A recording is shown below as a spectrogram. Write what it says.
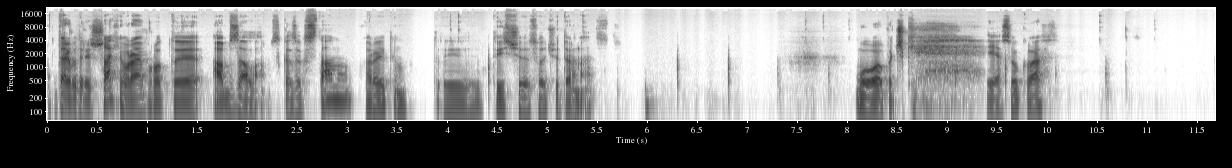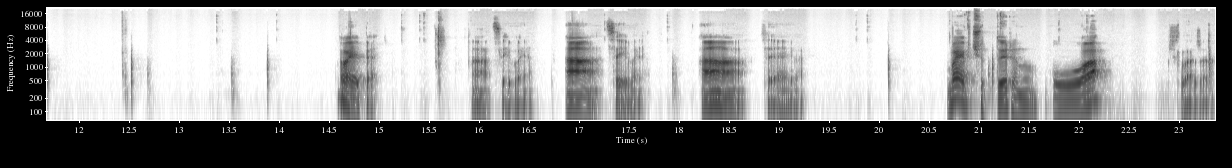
Віталій Петрович Шахів грає проти Абзала з Казахстану. Рейтинг е, 1914. Опачки. Я клас. Давай опять. А, цей варіант. А, цей варіант. А, цей варіант. Давай F4, ну. О! Пішла жара.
